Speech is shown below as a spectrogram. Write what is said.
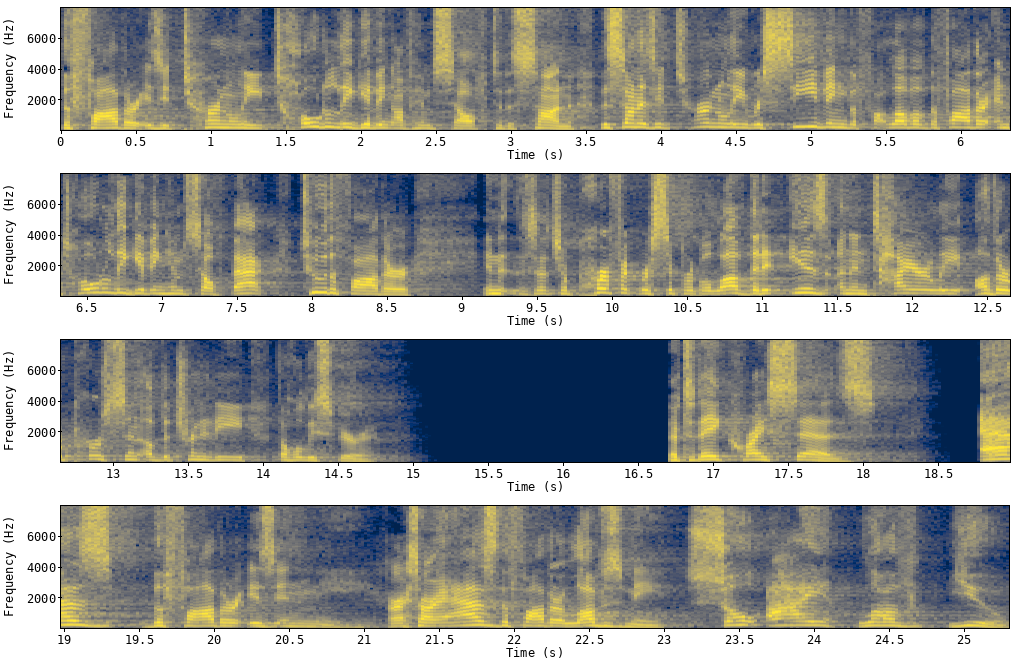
The Father is eternally, totally giving of Himself to the Son. The Son is eternally receiving the love of the Father and totally giving Himself back to the Father in such a perfect reciprocal love that it is an entirely other person of the Trinity, the Holy Spirit. Now, today Christ says, As the Father is in me, or sorry, as the Father loves me, so I love you.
